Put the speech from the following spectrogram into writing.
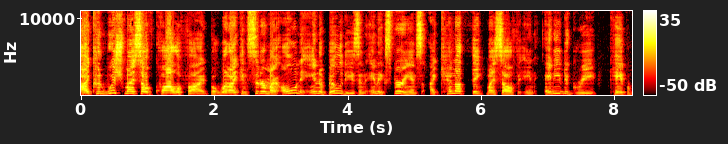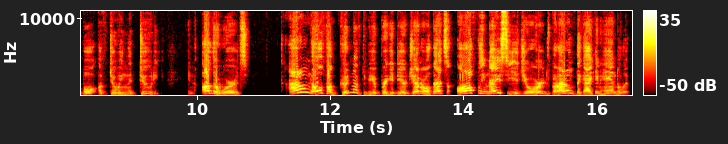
I could wish myself qualified, but when I consider my own inabilities and inexperience, I cannot think myself in any degree capable of doing the duty. In other words, I don't know if I'm good enough to be a brigadier general. That's awfully nice of you, George, but I don't think I can handle it.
